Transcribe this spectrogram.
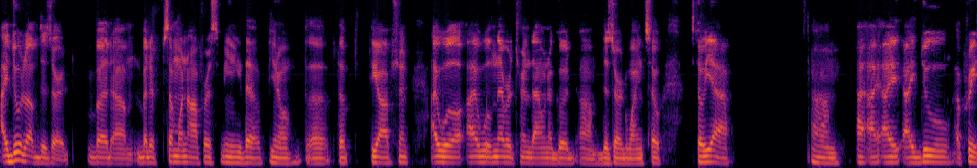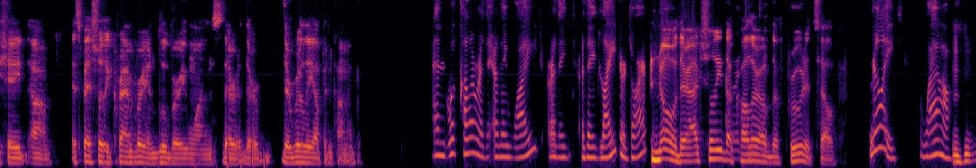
I do love dessert, but um, but if someone offers me the you know the the the option, I will I will never turn down a good um, dessert wine. So so yeah, um, I, I I do appreciate um, especially cranberry and blueberry wines. They're they're they're really up and coming. And what color are they? Are they white? Are they are they light or dark? No, they're actually the would color of the fruit itself. Really? Wow. Mm-hmm.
